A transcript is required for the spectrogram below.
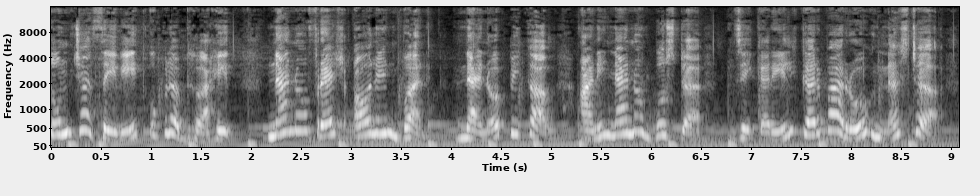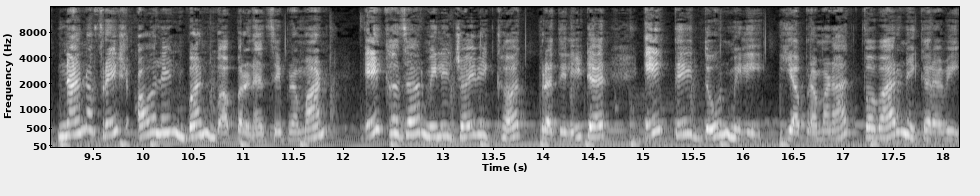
तुमच्या सेवेत उपलब्ध आहेत. Nano fresh all in one nano pickup आणि नॅनो बुस्टर जे करेल करपा रोग नष्ट nano fresh all in one वापरण्याचे प्रमाण एक हजार मिली जैविक खत प्रति लिटर एक ते दोन मिली. या प्रमाणात फवारणी करावी.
